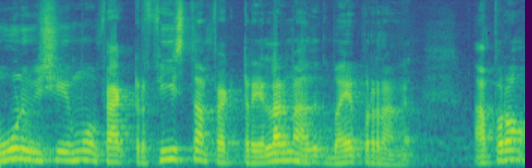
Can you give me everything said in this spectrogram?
மூணு விஷயமும் ஃபேக்டர் ஃபீஸ் தான் ஃபேக்டர் எல்லாருமே அதுக்கு பயப்படுறாங்க. அப்புறம்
